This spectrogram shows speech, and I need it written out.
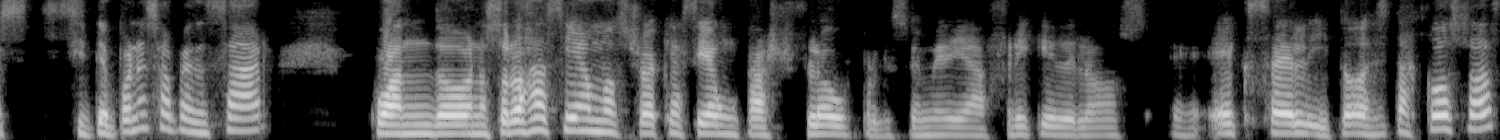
si te pones a pensar, cuando nosotros hacíamos, yo que hacía un cash flow, porque soy media friki de los eh, Excel y todas estas cosas,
